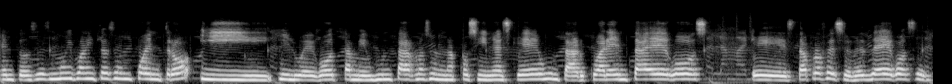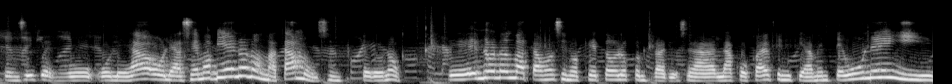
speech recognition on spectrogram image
Entonces, muy bonito ese encuentro y, y luego también juntarnos en una cocina, es que juntar 40 egos, eh, esta profesión es de egos, entonces, bueno, o, le, o le hacemos bien o nos matamos, pero no, eh, no nos matamos, sino que todo lo contrario, o sea, la coca definitivamente une y,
